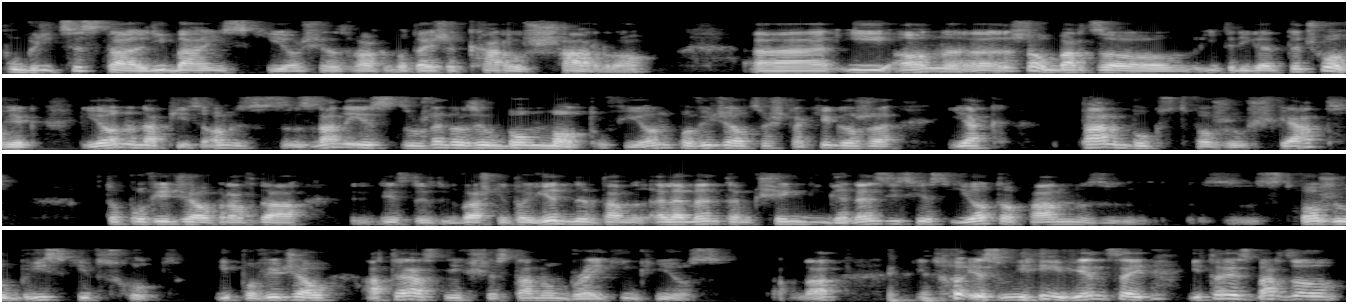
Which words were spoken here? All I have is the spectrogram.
publicysta libański, on się nazywa bodajże Karl Sharro, i on, zresztą bardzo inteligentny człowiek, i on napisał, on znany jest z różnego rodzaju bombotów, i on powiedział coś takiego, że jak Pan Bóg stworzył świat, to powiedział, prawda, jest właśnie to jednym tam elementem księgi Genezis jest i oto Pan stworzył Bliski Wschód. I powiedział, a teraz niech się staną breaking news prawda? I to jest mniej więcej, i to jest bardzo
